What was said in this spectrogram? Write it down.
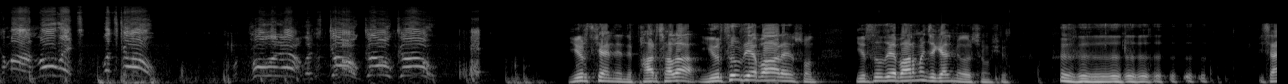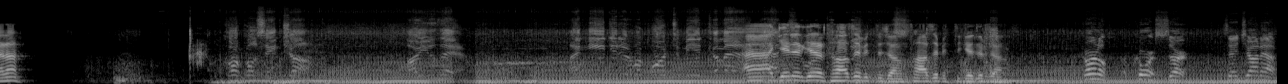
Come on, move it! Let's go! We're pulling out! Let's go! Go! Go! Yırt kendini, parçala, yırtıl diye bağır en son. Yırtıl diye bağırmayınca gelmiyorlar çünkü. bir saniye. Corporal St. John, are you there? I need you to report to me in command. Ha gelir gelir taze bitti canım. Taze bitti gelir canım. Colonel, of course, sir. St. John out.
